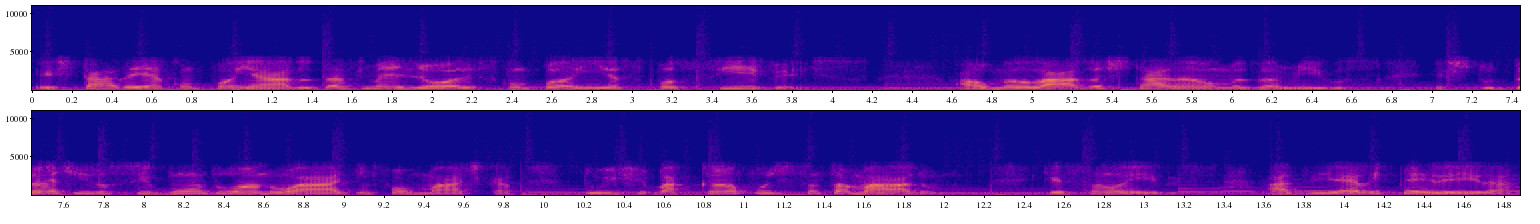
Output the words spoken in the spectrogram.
estarei acompanhado das melhores companhias possíveis. Ao meu lado estarão meus amigos, estudantes do segundo ano A de Informática do IFBA Campus de Santo Amaro, que são eles Adriele Pereira,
